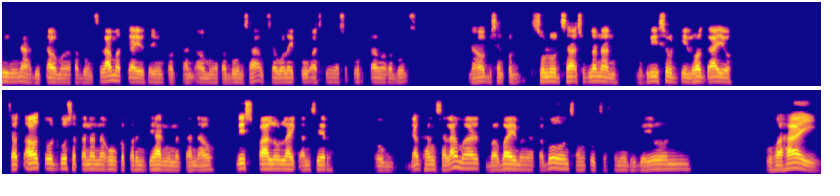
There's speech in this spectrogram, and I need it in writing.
rin na bitaw mga kabon. Salamat kayo sa iyong pagtanaw mga kabon sa ug sa walay puas nga suporta mga kabon. Now bisan pag sulod sa sudlanan, maglisod kay luhag kayo. Shout out ud ko sa tanan akong kaparintihan nga nagtanaw. Please follow, like, and share. Og daghang salamat. Bye-bye mga kabon. Sangkot sa sunod higayon. Uhahay.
